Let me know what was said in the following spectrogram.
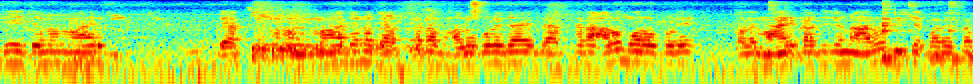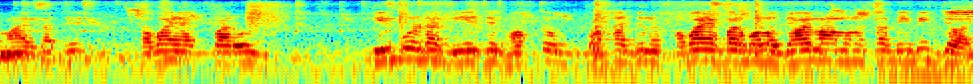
যে যেন মায়ের মা যেন ব্যবসাটা ভালো করে দেয়, ব্যবসাটা আরও বড় করে। তাহলে মায়ের কাছে যেন আরও দিতে পারে। তা মায়ের কাছে সবাই একবার ওই তিরপলটা দিয়েছে ভক্ত বসার জন্য। সবাই একবার বলো, জয় মা মনসা দেবীর জয়।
